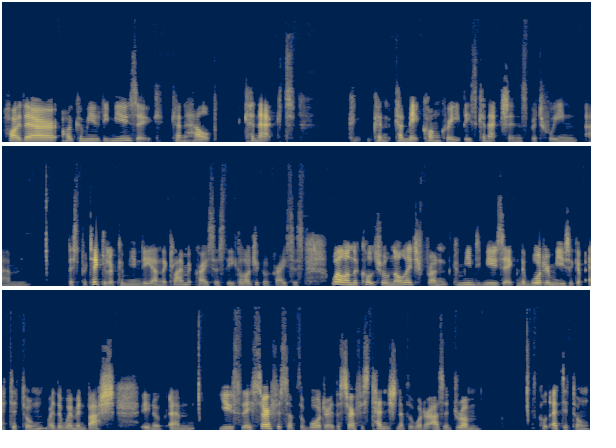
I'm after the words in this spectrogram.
how their how community music can help connect can can make concrete these connections between um, this particular community and the climate crisis, the ecological crisis. Well, on the cultural knowledge front, community music, the water music of Etitung, where the women bash, you know, um, use the surface of the water, the surface tension of the water as a drum. It's called Etitung.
